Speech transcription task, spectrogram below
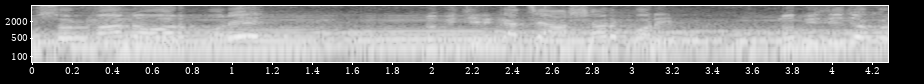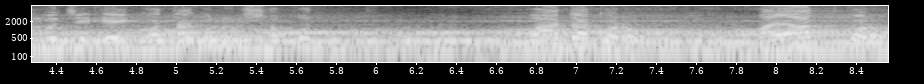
মুসলমান হওয়ার পরে নবীজির কাছে আসার পরে নবীজি যখন বলছে, এই কথাগুলোর শপথ ওয়াদা করো, বায়াত করো।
